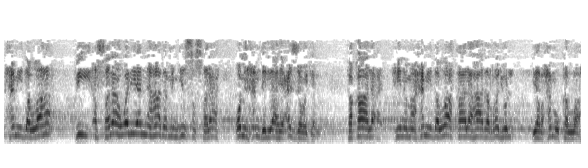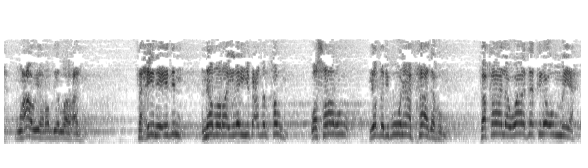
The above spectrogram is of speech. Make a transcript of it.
حمد الله في الصلاة ولأن هذا من جنس الصلاة ومن حمد الله عز وجل. فقال حينما حمد الله قال هذا الرجل يرحمك الله معاوية رضي الله عنه. فحينئذ نظر إليه بعض القوم وصاروا يضربون أفخاذهم. فقال واثك لأمية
